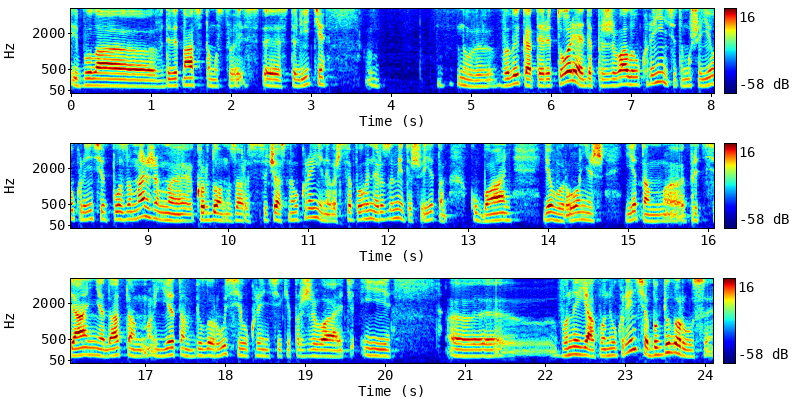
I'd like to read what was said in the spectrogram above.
і була в 19 столітті ну, велика територія, де проживали українці, тому що є українці поза межами кордону зараз сучасної України. Ви ж це повинні розуміти, що є там Кубань, є Вороніж, є там е, Прицяння, да, там, є там в Білорусі українці, які проживають. І вони як? Вони українці або білоруси,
